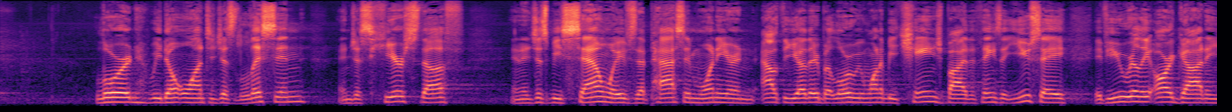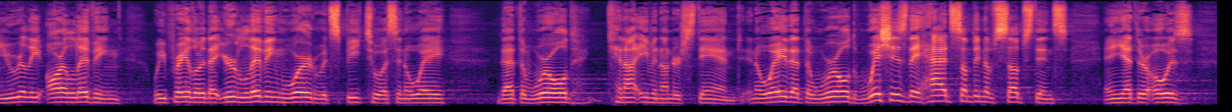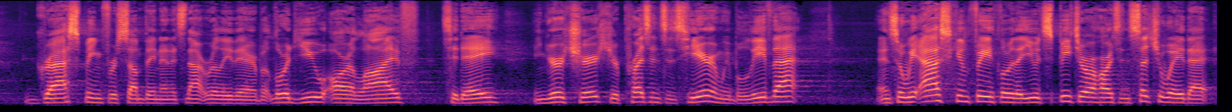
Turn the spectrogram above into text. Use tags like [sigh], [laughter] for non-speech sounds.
Lord, we don't want to just listen and just hear stuff and it just be sound waves that pass in one ear and out the other. But Lord, we want to be changed by the things that you say. If you really are God and you really are living, we pray, Lord, that your living word would speak to us in a way that the world cannot even understand, in a way that the world wishes they had something of substance, and yet they're always grasping for something and it's not really there. But Lord, you are alive today in your church. Your presence is here, and we believe that. And so we ask in faith, Lord, that you would speak to our hearts in such a way that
